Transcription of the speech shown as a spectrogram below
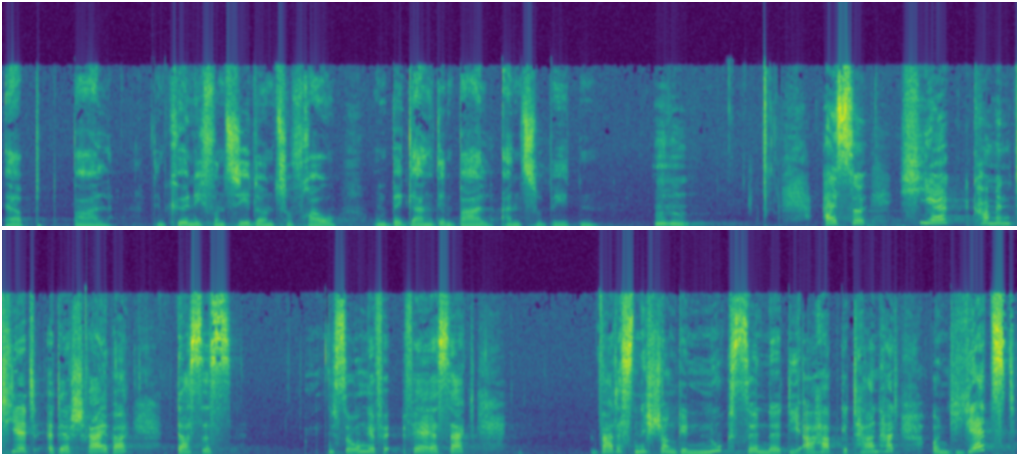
Erbbaal, dem König von Sidon, zur Frau und begann den Baal anzubeten. Mhm. Also hier kommentiert der Schreiber, dass es so ungefähr, er sagt, war das nicht schon genug Sünde, die Ahab getan hat? Und jetzt,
